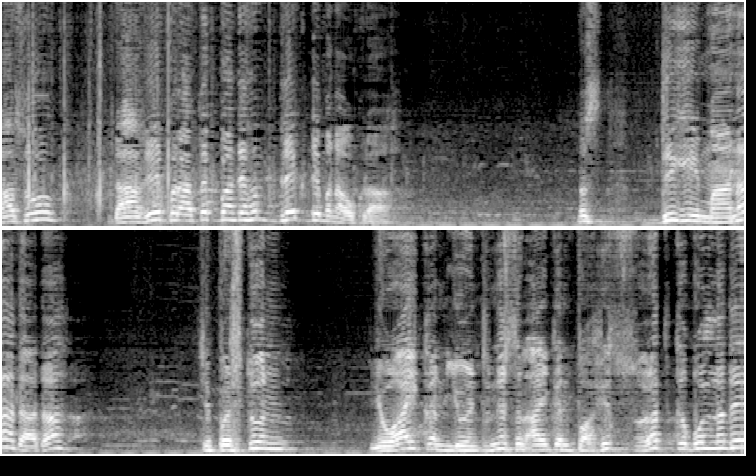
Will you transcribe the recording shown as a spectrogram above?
تاسو د هغې پر راتګ باندې هم بلیک ډې منع وکړه نو دغې معنا دا ده چې پښتون یو آیکن یو انټرنیشنل آیکن په هیڅ صورت قبول نه دی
